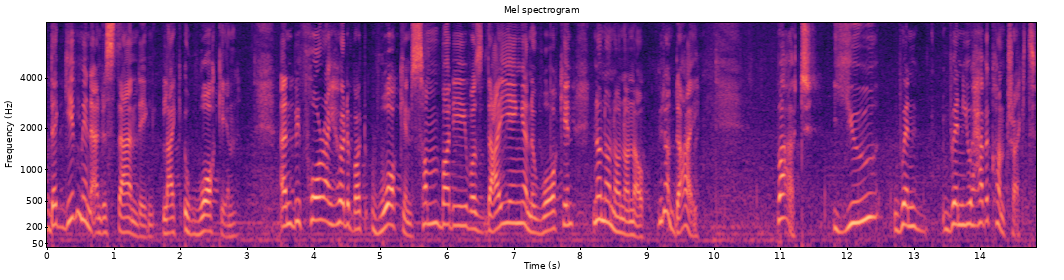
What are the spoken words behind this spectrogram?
they give me an understanding like a walk-in. And before I heard about walk-in, somebody was dying and a walk-in. No, no, no, no, no. You don't die. But you, when when you have a contract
